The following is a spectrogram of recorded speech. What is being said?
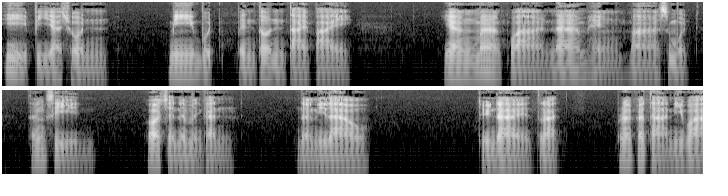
ที่ปิยชน มีบุตรเป็นต้นตายไป ยังมากกว่าน้ำแห่งมหาสมุทรทั้งสี่ก็จะนั้นเหมือนกัน ดังนี้แล้ว จึงได้ตรัสพระคาถานี้ว่า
